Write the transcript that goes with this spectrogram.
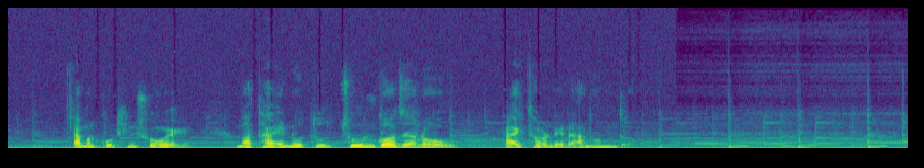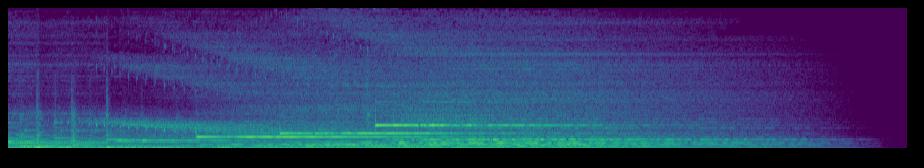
এমন কঠিন সময়ে মাথায় নতুন চুল গজানোও এক ধরনের আনন্দ।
